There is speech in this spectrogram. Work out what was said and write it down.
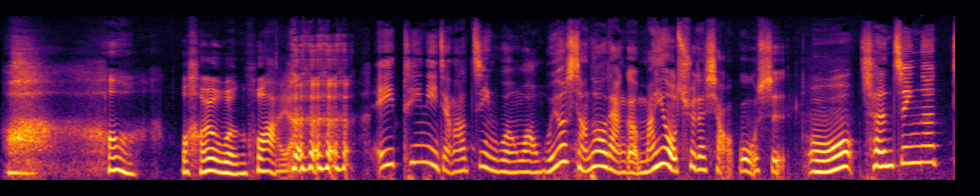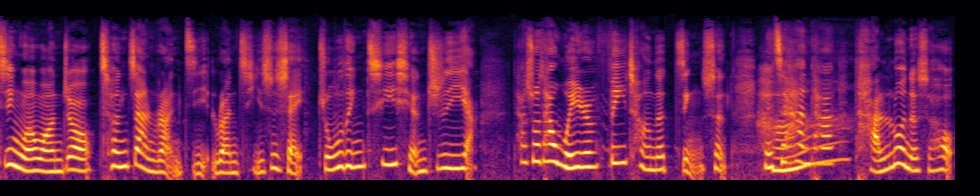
啊。哦，我好有文化呀！诶，听你讲到晋文王，我又想到两个蛮有趣的小故事。哦，曾经呢，晋文王就称赞阮籍，阮籍是谁？竹林七贤之一啊。他说他为人非常的谨慎，每次和他谈论的时候，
